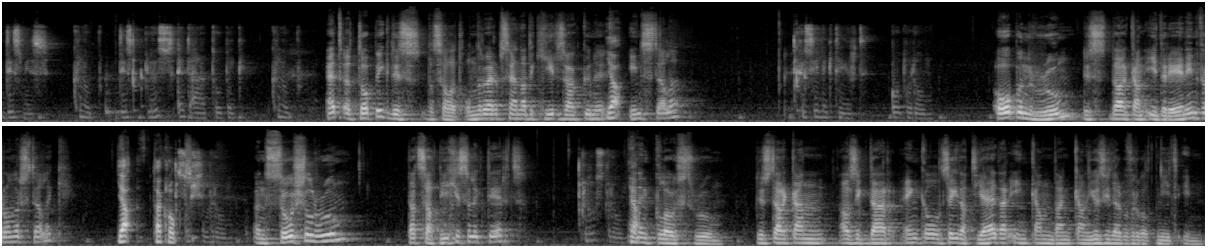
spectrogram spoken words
Dismiss. Knop. Dis plus add a topic. Knop. Add a topic, dus dat zal het onderwerp zijn dat ik hier zou kunnen Ja. instellen. Geselecteerd. Open room. Open room, dus daar kan iedereen in, veronderstel ik. Ja, dat klopt. Een social room, dat staat niet geselecteerd. En een closed room. Dus daar kan, als ik daar enkel zeg dat jij daarin kan, dan kan Jussi daar bijvoorbeeld niet in.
